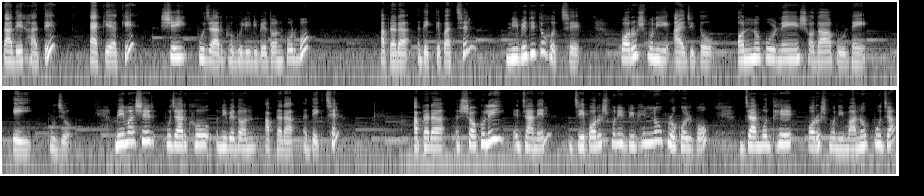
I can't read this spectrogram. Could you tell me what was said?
তাদের হাতে একে একে সেই পূজার পূজার্ঘগুলি নিবেদন করব। আপনারা দেখতে পাচ্ছেন, নিবেদিত হচ্ছে পরশমণি আয়োজিত অন্নপূর্ণে, সদাপূর্ণে এই পুজো। মে মাসের পূজার্ঘ নিবেদন আপনারা দেখছেন। আপনারা সকলেই জানেন যে পরশমণির বিভিন্ন প্রকল্প, যার মধ্যে পরশমণি মানব পূজা,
